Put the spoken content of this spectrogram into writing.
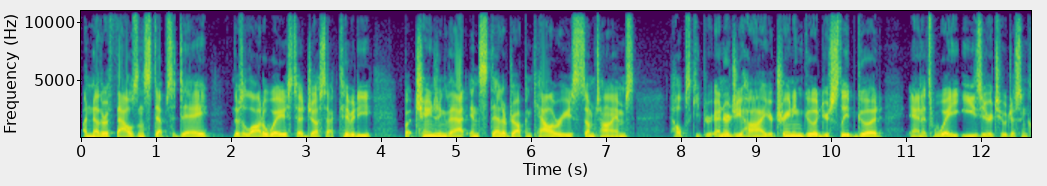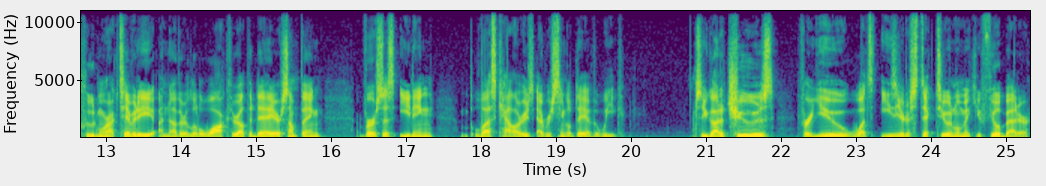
another thousand steps a day. There's a lot of ways to adjust activity, but changing that instead of dropping calories sometimes helps keep your energy high, your training good, your sleep good, and it's way easier to just include more activity, another little walk throughout the day or something, versus eating less calories every single day of the week. So you got to choose for you what's easier to stick to and will make you feel better.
